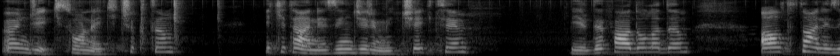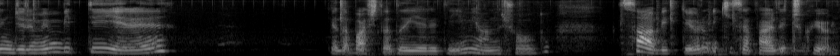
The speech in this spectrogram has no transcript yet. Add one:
Önce 2 sonra 2 çıktım. 2 tane zincirimi çektim. Bir defa doladım. 6 tane zincirimin bittiği yere ya da başladığı yere diyeyim yanlış oldu. Sabitliyorum. 2 seferde çıkıyorum.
